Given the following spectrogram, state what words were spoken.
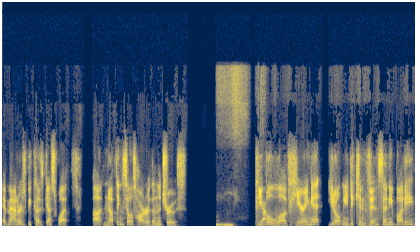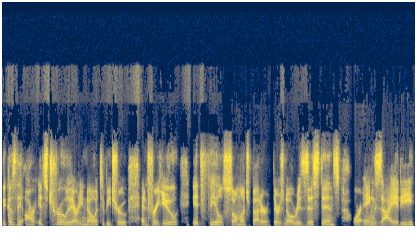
It matters because guess what? Uh, nothing sells harder than the truth. Mm-hmm. People yeah. love hearing it. You don't need to convince anybody because they are it's true. They already know it to be true. And for you, it feels so much better. There's no resistance or anxiety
